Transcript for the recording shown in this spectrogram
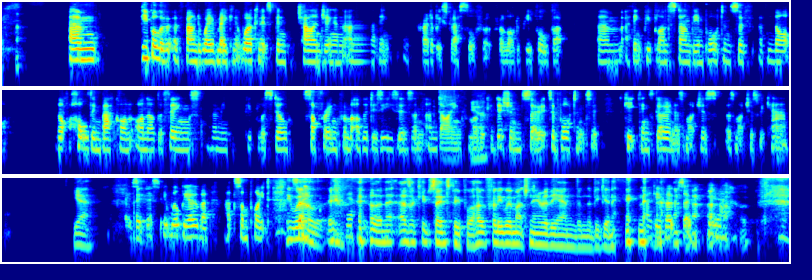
um, people have, have, found a way of making it work and it's been challenging and, and I think incredibly stressful for, for a lot of people. But um, I think people understand the importance of, of not not holding back on, on other things. I mean, people are still suffering from other diseases and, and dying from yeah. other conditions. So it's important to keep things going as much as as much as we can. Yeah, this. It will be over at some point. It so, will. Yeah. and as I keep saying to people, hopefully we're much nearer the end than the beginning. I do hope so. Yeah.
